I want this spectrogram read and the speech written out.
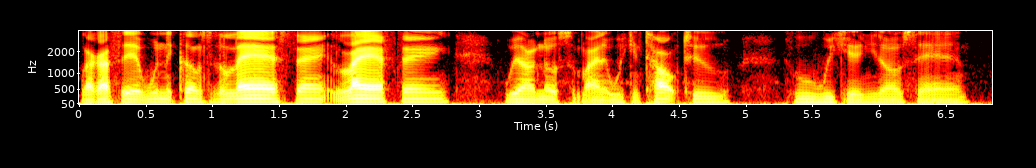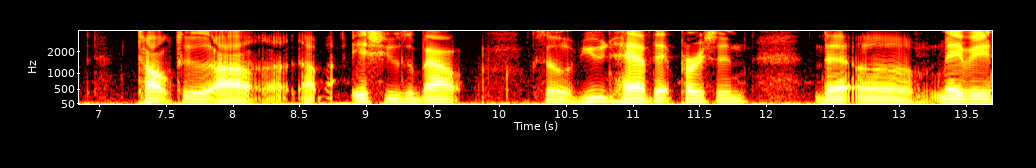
like I said, when it comes to the last thing, laugh thing, we all know somebody we can talk to, who we can, you know what I'm saying, talk to our, uh, issues about, so if you have that person that uh maybe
